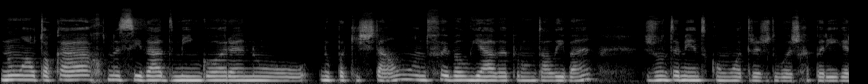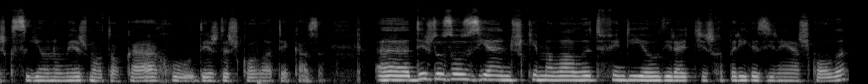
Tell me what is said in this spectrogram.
num autocarro na cidade de Mingora, no, no Paquistão, onde foi baleada por um talibã, juntamente com outras duas raparigas que seguiam no mesmo autocarro desde a escola até casa. Uh, desde os 11 anos que a Malala defendia o direito de as raparigas irem à escola,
